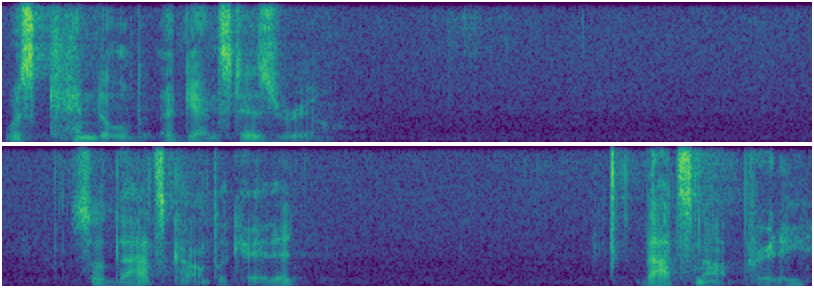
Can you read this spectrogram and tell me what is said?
was kindled against Israel. So that's complicated. That's not pretty.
